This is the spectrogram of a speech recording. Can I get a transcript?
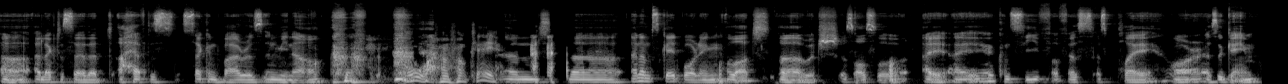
uh, I like to say that I have this second virus in me now. oh, okay. and uh, and I'm skateboarding a lot, uh, which is also I, I conceive of as, as play or as a game.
